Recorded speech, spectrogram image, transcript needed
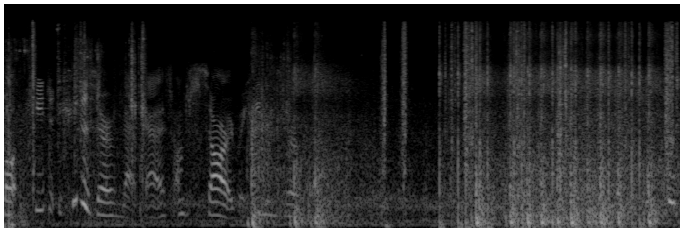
Lol. He, he deserved that, guys. I'm sorry, but he deserved that.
